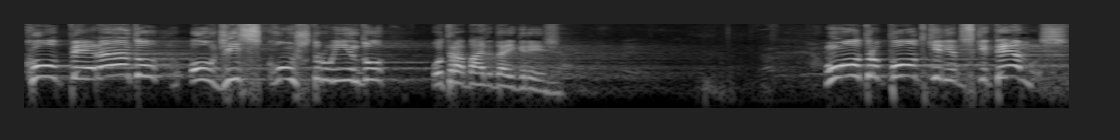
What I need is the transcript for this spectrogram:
cooperando ou desconstruindo o trabalho da igreja. Um outro ponto, queridos, que temos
